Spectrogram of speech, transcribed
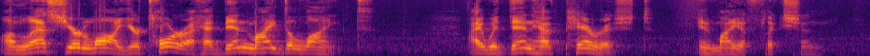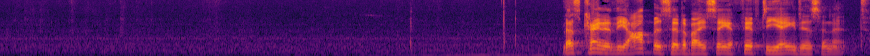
Unless your law, your Torah, had been my delight, I would then have perished in my affliction. That's kind of the opposite of Isaiah 58, isn't it?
